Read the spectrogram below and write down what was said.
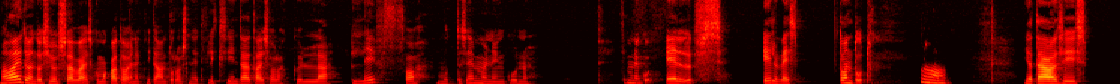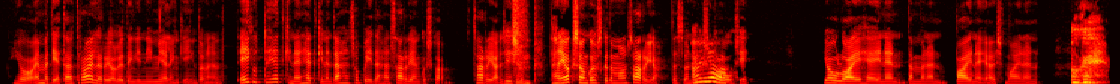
Mä laitoin tosi jossain vaiheessa, kun mä katsoin, että mitä on tulossa Netflixiin. Tää taisi olla kyllä leffa, mutta semmonen kuin, semmonen kuin Elves. Elves. Tontut. Aa, Ja tää on siis, joo, en mä tiedä, tää traileri oli jotenkin niin mielenkiintoinen. Ei kun te- hetkinen, hetkinen, tähän sopii tähän sarjaan, koska sarjaan siis, tähän jaksoon, koska tämä on sarja. Tässä on Ai yksi joo. kausi. Jouluaiheinen, tämmönen painajaismainen Okei. Okay.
